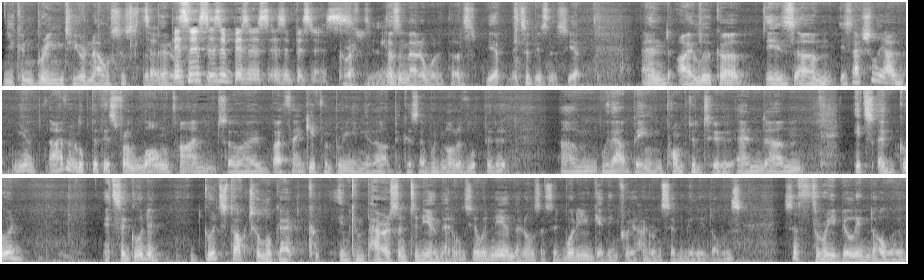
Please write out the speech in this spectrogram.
you can bring to your analysis, the better. so off business is a business is a business Correct. It doesn't matter what it does. Yep, it's a business. Yep. And Iluka is um, is actually I yeah I haven't looked at this for a long time, so I, I thank you for bringing it up because I would not have looked at it um, without being prompted to. And um, it's a good it's a good good stock to look at in comparison to Neometals. You know, with Neometals, I said, what are you getting for your 107 million dollars? It's a three billion dollar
